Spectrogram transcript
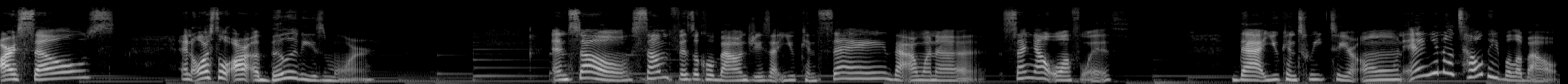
ourselves and also our abilities more. And so, some physical boundaries that you can say that I want to send y'all off with that you can tweak to your own and, you know, tell people about,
